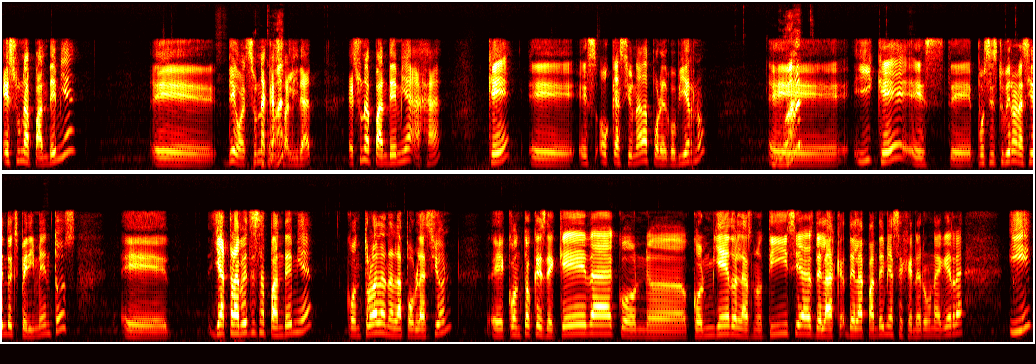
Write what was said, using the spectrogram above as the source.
Es una pandemia. eh, digo, es una ¿What? casualidad. Es una pandemia, ajá. Que eh, es ocasionada por el gobierno. eh, y que este pues estuvieron haciendo experimentos eh, y a través de esa pandemia controlan a la población eh, con toques de queda, con, ah, con miedo en las noticias, de la, de la pandemia se generó una guerra y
